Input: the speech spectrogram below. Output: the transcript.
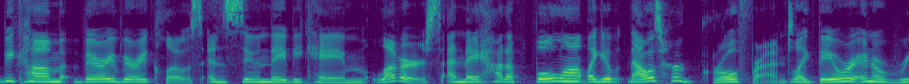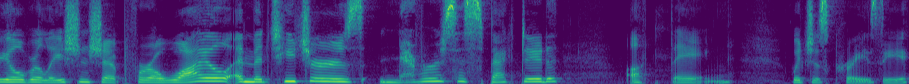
become very, very close, and soon they became lovers. And they had a full on, like, it, that was her girlfriend. Like, they were in a real relationship for a while, and the teachers never suspected a thing. Which is crazy.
